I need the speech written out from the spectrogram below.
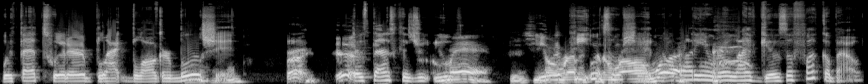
with that Twitter black blogger bullshit. Mm-hmm. Right. Yeah. That's that's because you you Man, you, you repeating some shit one. nobody in real life gives a fuck about.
